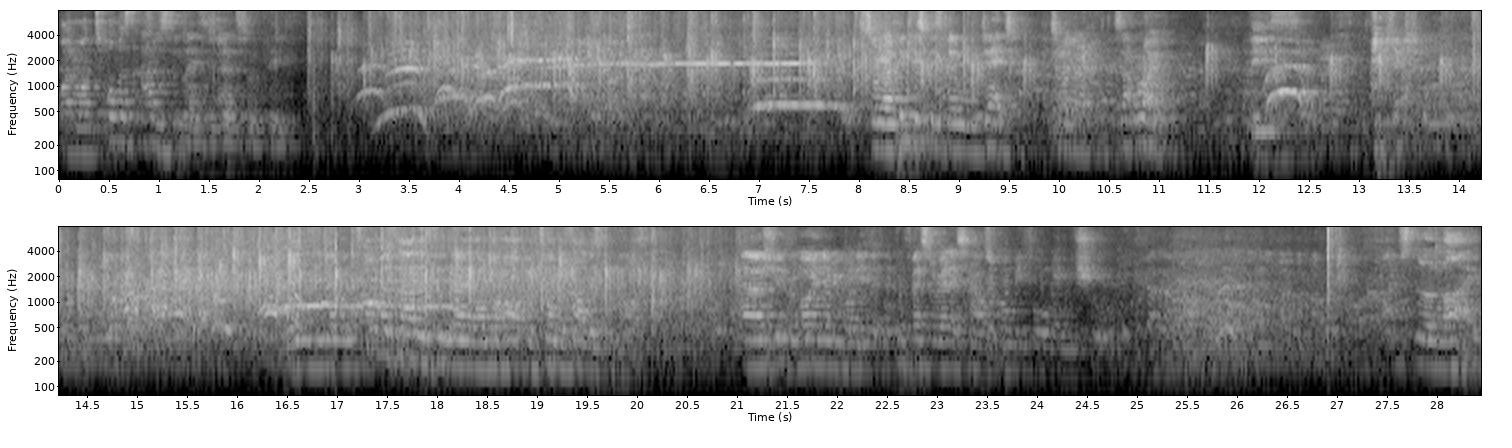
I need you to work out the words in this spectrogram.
Final one, Thomas Addison, ladies and gentlemen, please. Sorry, I think it's because they're all dead. Is that right? These, ladies and gentlemen, Thomas Addison there on behalf of Thomas Addison Uh, I should remind everybody that the Professor Ellis House will be forming shortly. I'm still alive.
